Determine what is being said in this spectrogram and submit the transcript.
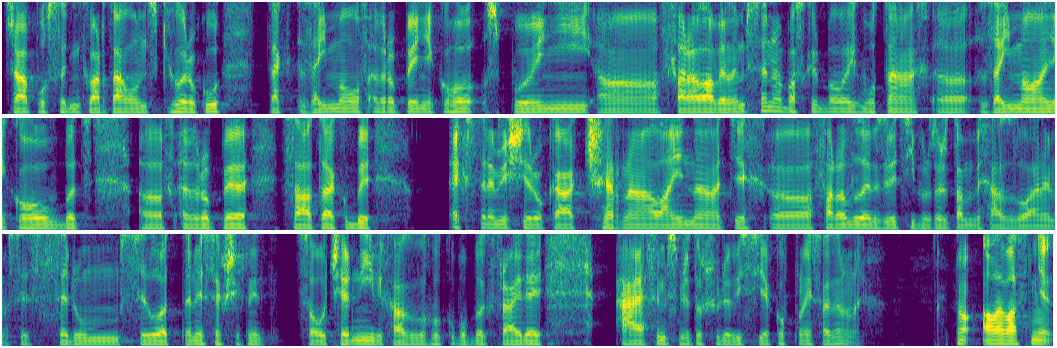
třeba poslední kvartál loňského roku, tak zajímalo v Evropě někoho spojení uh, Farala Williamse na basketbalových botách, uh, zajímala někoho vůbec uh, v Evropě celá ta jakoby extrémně široká černá lajna těch uh, Pharrell Williams věcí, protože tam vycházelo, já nevím, asi sedm siluet tenisek, všechny celočerný, vycházelo chvilku po Black Friday a já si myslím, že to všude vysí jako v plných sezonech. No, ale vlastně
